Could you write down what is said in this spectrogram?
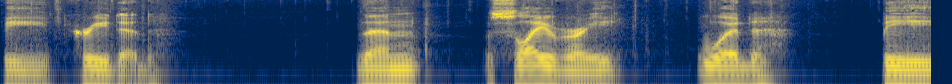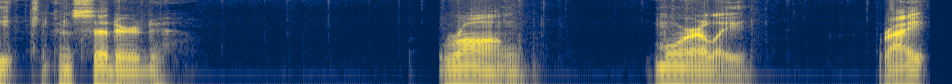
be treated, then slavery would be considered wrong morally, right?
